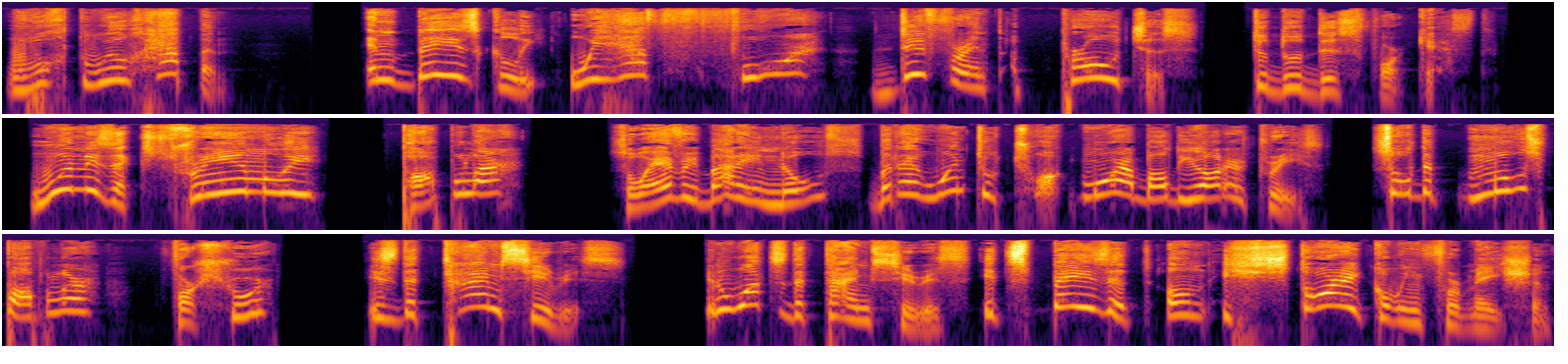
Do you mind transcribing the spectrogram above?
what will happen. And basically, we have four different approaches to do this forecast. One is extremely popular, so everybody knows, but I want to talk more about the other trees. So the most popular, for sure, is the time series. And what's the time series? It's based on historical information.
